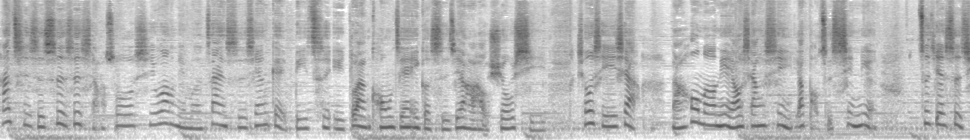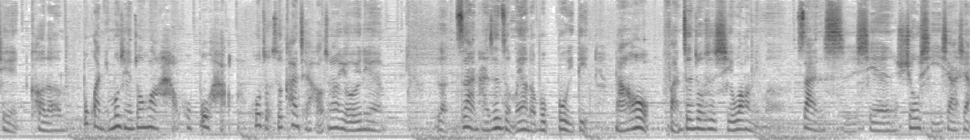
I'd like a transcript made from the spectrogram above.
他其实是是想说，希望你们暂时先给彼此一段空间，一个时间，好好休息，休息一下。然后呢，你也要相信，要保持信念，这件事情可能不管你目前状况好或不好，或者是看起来好像有一点冷战，还是怎么样的，不不一定。然后反正就是希望你们。暂时先休息一下下，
